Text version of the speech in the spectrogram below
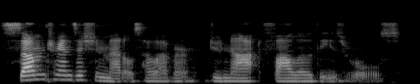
Some transition metals, however, do not follow these rules.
